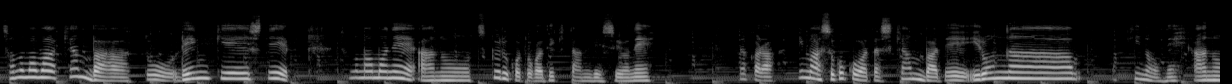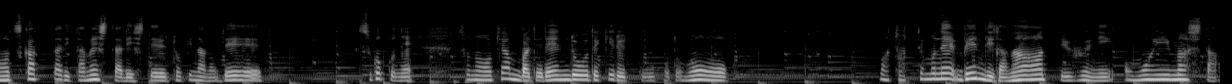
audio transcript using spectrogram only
そのまま Canva と連携して、そのままね、あの、作ることができたんですよね。だから、今すごく私、 Canva でいろんな機能ね、あの、使ったり試したりしている時なので、すごくね、その Canva で連動できるっていうことも、まあ、とってもね、便利だなっていうふうに思いました。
